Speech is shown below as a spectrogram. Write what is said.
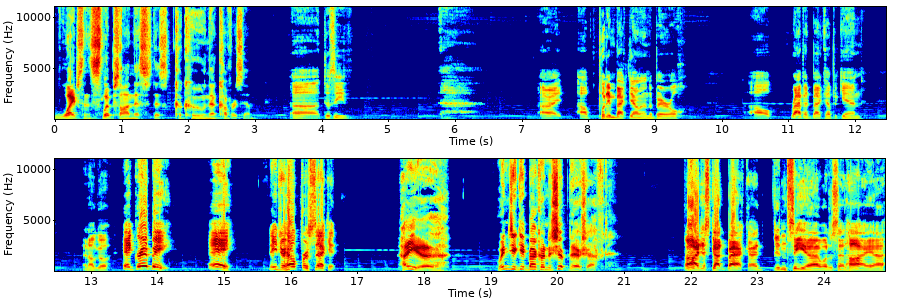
wipes and slips on this this cocoon that covers him. Uh, does he? All right, I'll put him back down in the barrel. I'll wrap it back up again, and I'll go, "Hey, Grimby, hey, need your help for a second. Hey, uh, when did you get back on the ship there, Shaft? Oh, I just got back. I didn't see you. I would have said hi. Uh,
